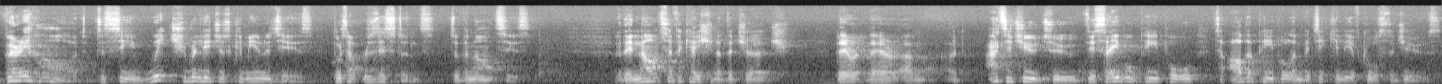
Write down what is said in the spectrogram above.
very hard to see which religious communities put up resistance to the Nazis. Their Nazification of the church, their, their um, attitude to disabled people, to other people, and particularly, of course, the Jews.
